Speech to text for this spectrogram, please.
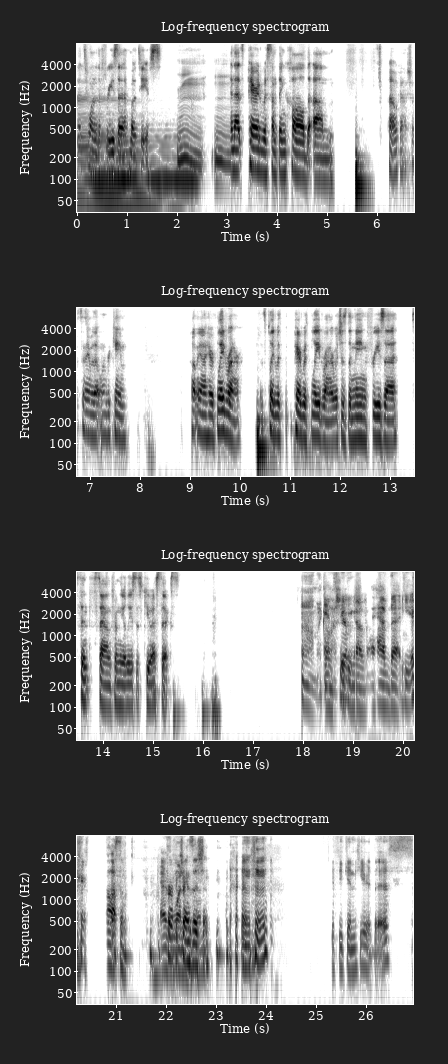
that's one of the frieza motifs Mm, mm. and that's paired with something called um oh gosh what's the name of that one Rakeem? help me out here blade runner it's played with paired with blade runner which is the main frieza synth sound from the alesis qs6 Oh my And gosh. speaking of, I have that here. awesome as Perfect transition. them. Mhm. if you can hear this.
